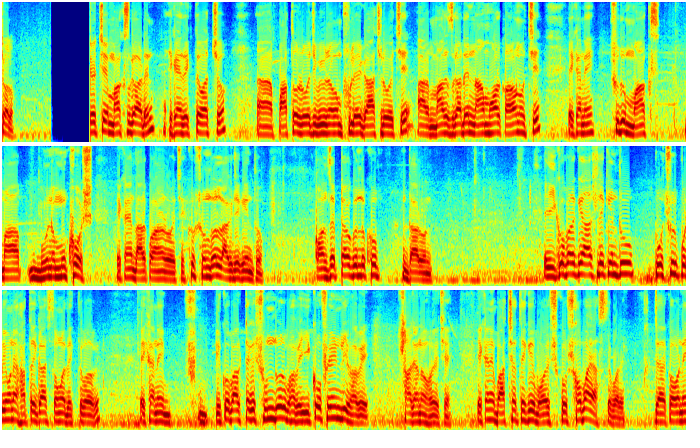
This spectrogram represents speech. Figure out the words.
চলো। এই হচ্ছে মাক্স গার্ডেন এখানে দেখতে পাচ্ছ পাথর রয়েছে, বিভিন্ন রকম ফুলের গাছ রয়েছে, আর মাক্স গার্ডেন নাম হওয়ার কারণ হচ্ছে, এখানে শুধু মাক্স বা বিভিন্ন মুখোশ এখানে দাঁড় করানো রয়েছে। খুব সুন্দর লাগছে কিন্তু। কনসেপ্টটাও কিন্তু খুব দারুণ। এই ইকো পার্কে আসলে কিন্তু প্রচুর পরিমাণে হাতের গাছ তোমরা দেখতে পাবে। এখানে ইকো পার্কটাকে সুন্দরভাবে ইকো ফ্রেন্ডলিভাবে সাজানো হয়েছে। এখানে বাচ্চা থেকে বয়স্ক সবাই আসতে পারে। যার কারণে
